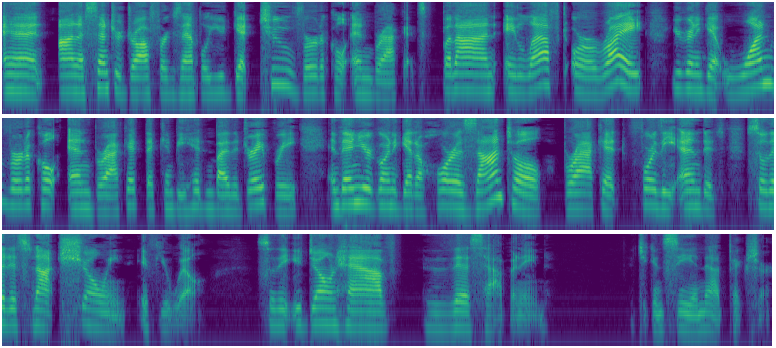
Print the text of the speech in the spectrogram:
and on a center draw, for example, you'd get two vertical end brackets. But on a left or a right, you're going to get one vertical end bracket that can be hidden by the drapery, and then you're going to get a horizontal bracket for the end so that it's not showing, if you will, so that you don't have this happening that you can see in that picture.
